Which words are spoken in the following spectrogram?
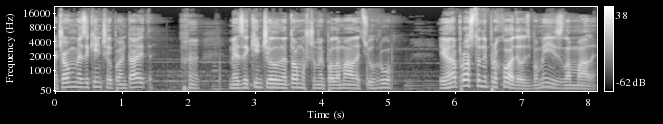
На чому ми закінчили, пам'ятаєте? Ми закінчили на тому, що ми поламали цю гру. І вона просто не проходилась, бо ми її зламали.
